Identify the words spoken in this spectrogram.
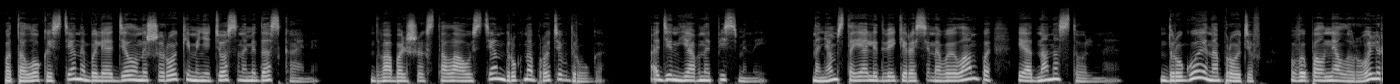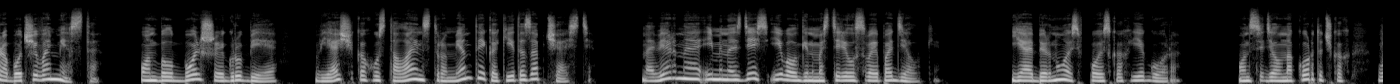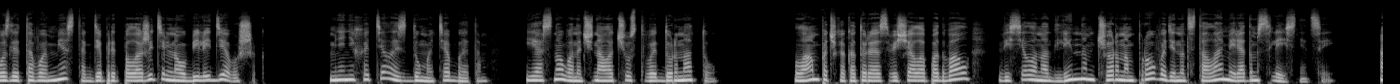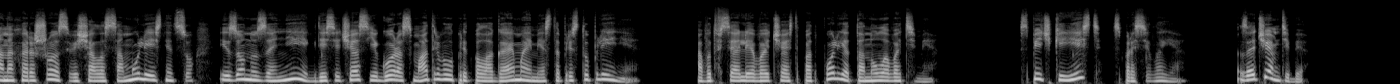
Потолок и стены были отделаны широкими нетесанными досками. Два больших стола у стен друг напротив друга. Один явно письменный. На нем стояли две керосиновые лампы и одна настольная. Другой, напротив, выполнял роль рабочего места. Он был больше и грубее. В ящиках у стола инструменты и какие-то запчасти. Наверное, именно здесь Иволгин мастерил свои поделки. Я обернулась в поисках Егора. Он сидел на корточках возле того места, где предположительно убили девушек. Мне не хотелось думать об этом. Я снова начинала чувствовать дурноту. Лампочка, которая освещала подвал, висела на длинном черном проводе над столами рядом с лестницей. Она хорошо освещала саму лестницу и зону за ней, где сейчас Егор осматривал предполагаемое место преступления. А вот вся левая часть подполья тонула во тьме. «Спички есть?» — спросила я. «Зачем тебе?»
